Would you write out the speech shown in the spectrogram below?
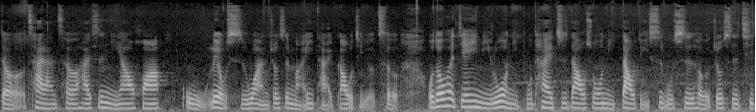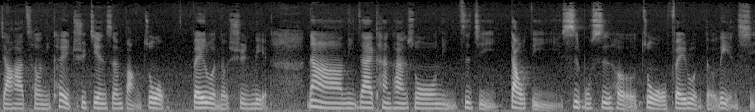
的菜篮车，还是你要花五六十万，就是买一台高级的车，我都会建议你，如果你不太知道说你到底适不适合，就是骑脚踏车，你可以去健身房做飞轮的训练。那你再看看，说你自己到底适不适合做飞轮的练习？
